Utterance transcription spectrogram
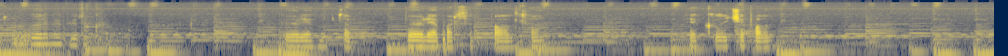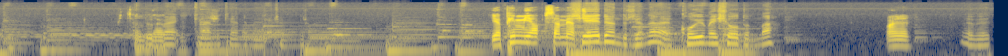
Onu böyle mi yapıyorduk? Böyle yapıp da böyle yaparsak balta ve kılıç yapalım. Bir tane Dur daha ben kendi kendime yapacağım. Dur. Yapayım mı yapsam yapacağım. Şeye döndüreceğim değil mi? Koyu meşe odunla. Aynen. Evet.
